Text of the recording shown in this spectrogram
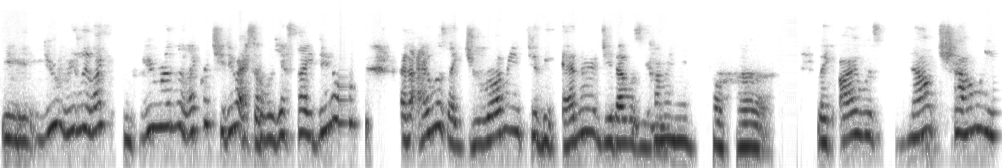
you really like you really like what you do. I said, Well, yes, I do. And I was like drumming to the energy that was coming in for her like I was now channeling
